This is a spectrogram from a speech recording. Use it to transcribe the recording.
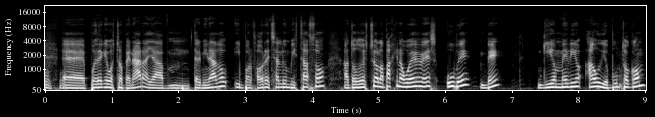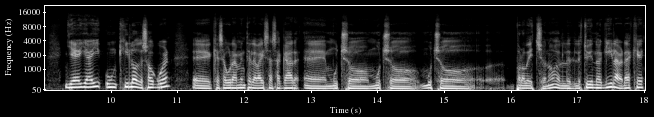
eh, puede que vuestro penar haya mm, terminado y por favor echarle un vistazo a todo esto. La página web es vb audio.com y ahí hay un kilo de software eh, que seguramente le vais a sacar eh, mucho, mucho, mucho provecho, ¿no? Le, estoy viendo aquí, la verdad es que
